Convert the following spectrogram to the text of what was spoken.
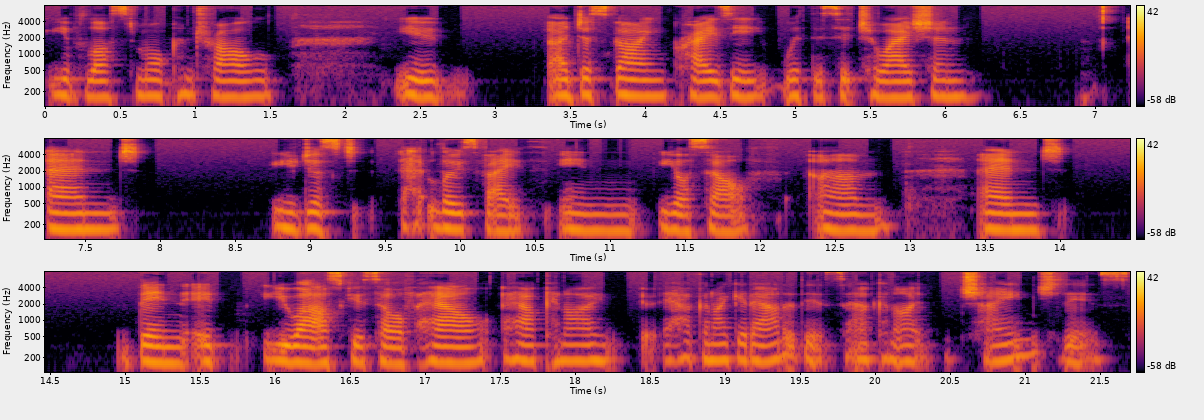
you've lost more control. You are just going crazy with the situation and you just lose faith in yourself. Um, and then it you ask yourself how how can I how can I get out of this? How can I change this?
